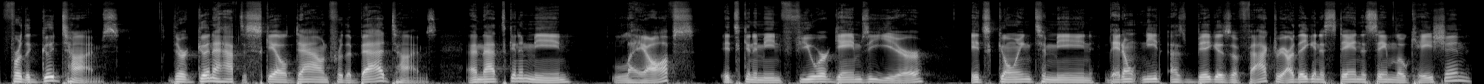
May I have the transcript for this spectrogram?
for the good times. They're going to have to scale down for the bad times. And that's going to mean layoffs. It's going to mean fewer games a year. It's going to mean they don't need as big as a factory. Are they going to stay in the same location?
